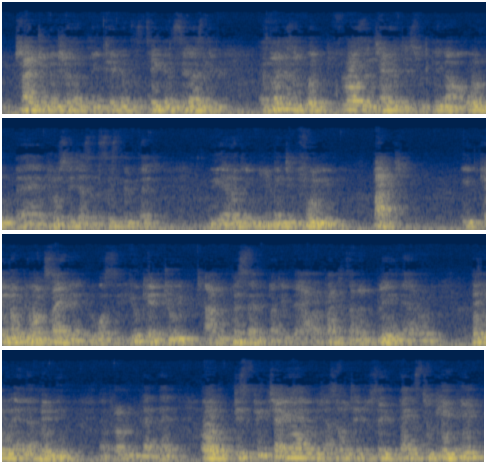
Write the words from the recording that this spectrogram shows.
we try to make sure that maintenance is taken seriously. As much as we've got flaws and challenges within our own uh, procedures and systems that we are not implementing fully, but it cannot be one-sided because you can do it 100%, but if the other parties are not playing their role, then you end up having a problem like that. Oh, this picture here, we just wanted to say thanks to KP.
